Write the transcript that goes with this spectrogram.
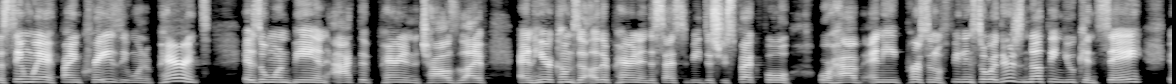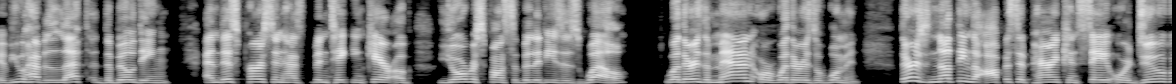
The same way I find crazy when a parent is the one being an active parent in a child's life, and here comes the other parent and decides to be disrespectful or have any personal feelings. So there's nothing you can say if you have left the building and this person has been taking care of your responsibilities as well, whether it's a man or whether it's a woman. There is nothing the opposite parent can say or do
